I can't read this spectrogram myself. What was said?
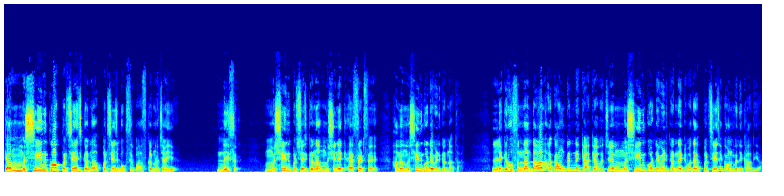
क्या मशीन को परचेज करना परचेज बुक से पास करना चाहिए? नहीं सर, मशीन परचेज करना, मशीन एक एसेट्स है, हमें मशीन को डेबिट करना था। लेकिन उस नदान अकाउंटेंट ने क्या किया बच्चे मशीन को डेबिट करने के बजाय परचेज अकाउंट में दिखा दिया।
